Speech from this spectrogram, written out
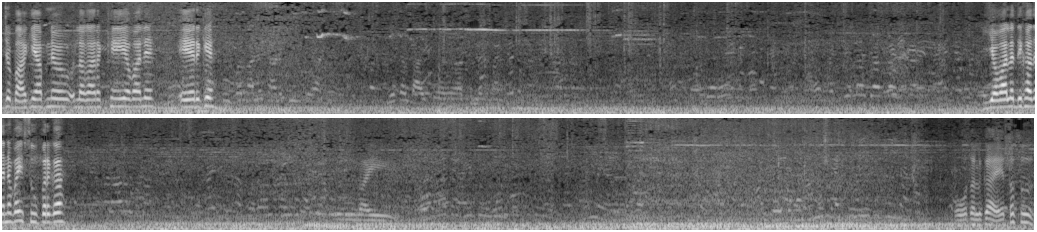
जो बाकी आपने लगा रखे हैं, ये वाले एयर के? ये वाला दिखा देना भाई सुपर का। भाई बहुत हल्का है तो शूज़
